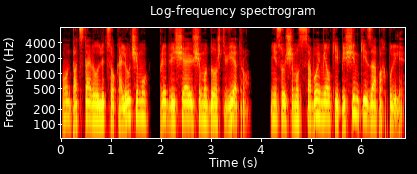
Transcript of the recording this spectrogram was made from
Он подставил лицо колючему, предвещающему дождь ветру, несущему с собой мелкие песчинки и запах пыли.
